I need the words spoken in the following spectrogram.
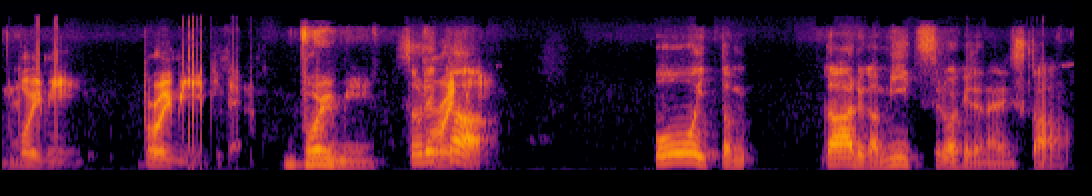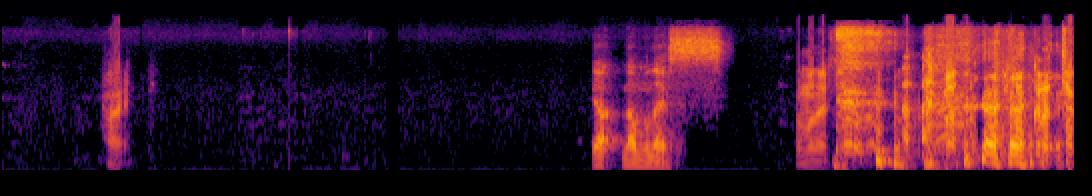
ね。ボイミー、ボイミーみたいボイミそれか、ボーイとガールがミーツするわけじゃないですか。な。はい。いや、なんもないっす。なんもないです。まあ、そそこから着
